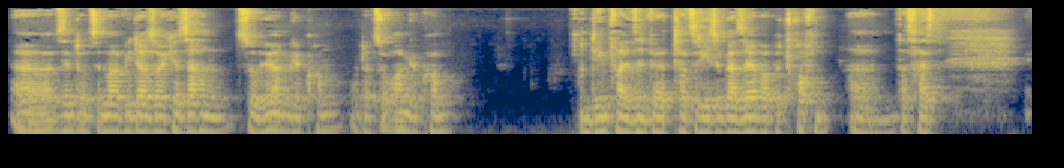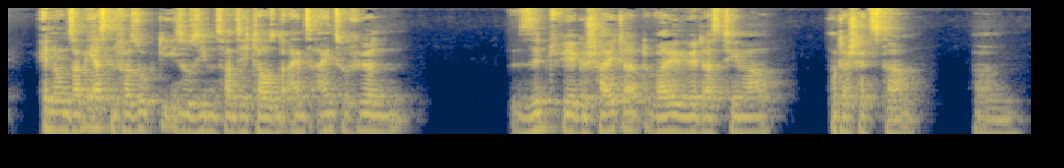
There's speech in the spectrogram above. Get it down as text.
äh, sind uns immer wieder solche Sachen zu hören gekommen oder zu Ohren gekommen. In dem Fall sind wir tatsächlich sogar selber betroffen. Äh, das heißt, in unserem ersten Versuch, die ISO 27001 einzuführen, sind wir gescheitert, weil wir das Thema unterschätzt haben. Ähm,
